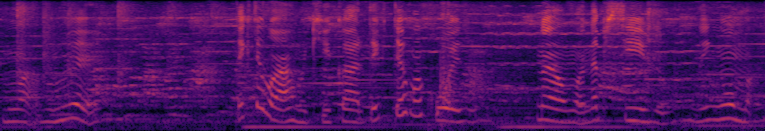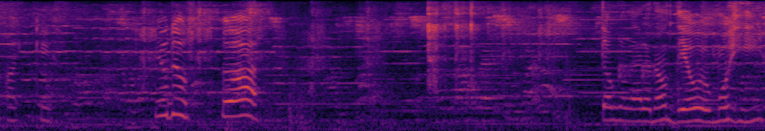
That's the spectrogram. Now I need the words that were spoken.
Vamos lá, vamos ver. Tem que ter uma arma aqui, cara. Tem que ter alguma coisa. Não, mano, não é possível. Nenhuma. Ai, que isso? Meu Deus. Ah. Então, galera, não deu. Eu morri.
